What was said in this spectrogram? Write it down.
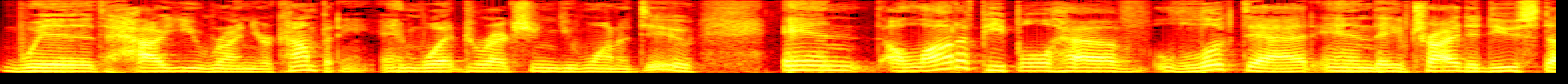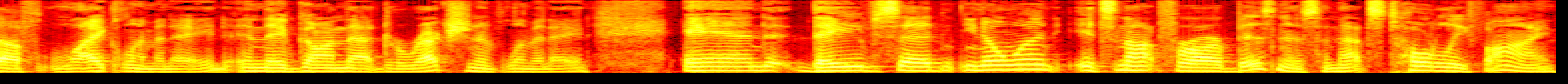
with how you run your company and what direction you want to do. And a lot of people have looked at and they've tried to do stuff like Lemonade and they've gone that direction of Lemonade and they've said, you know what, it's not for our business and that's totally fine.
